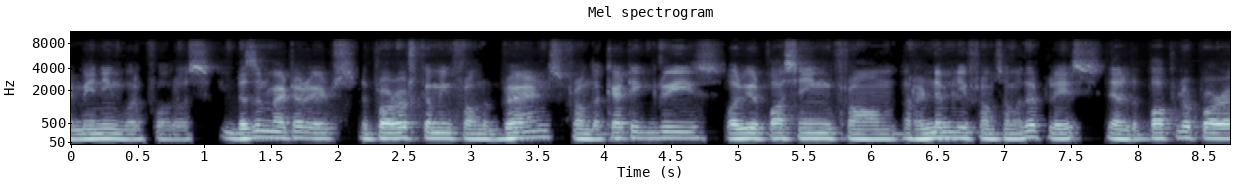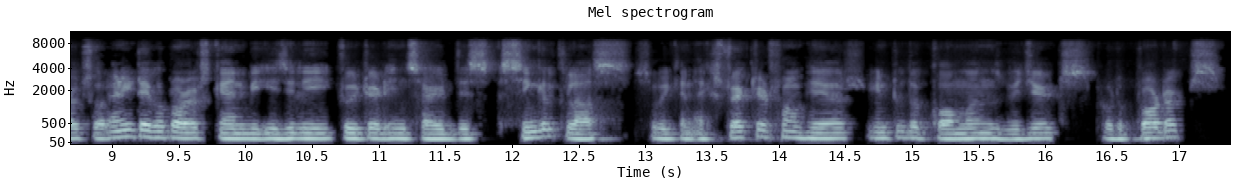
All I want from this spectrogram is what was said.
remaining work for us. It doesn't matter it's the products coming from the brands from the categories or we are passing from randomly from some other place. They are the popular products or any type of products can be easily treated inside this single class. So we can extract it from here into to the commons widgets, go to products,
